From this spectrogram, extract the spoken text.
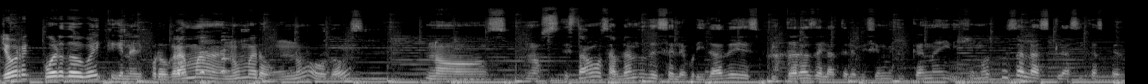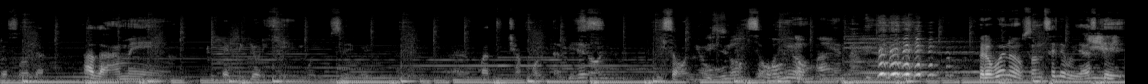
yo recuerdo, güey, que en el programa número uno o dos nos, nos estábamos hablando de celebridades piteras de la televisión mexicana y dijimos, pues a las clásicas Pedro Sola, Adame, Pepe Origen, güey, no sé, güey, Pati Chapoy tal vez. Bisoño, bisoño. Pero bueno, son celebridades que,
